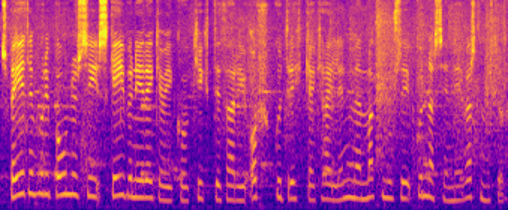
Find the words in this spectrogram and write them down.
Speillin fór í bónus í skeifunni í Reykjavík og kíkti þar í orkudrykja kælin með Magnúsi Gunnarsinni vestlumistjóra.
